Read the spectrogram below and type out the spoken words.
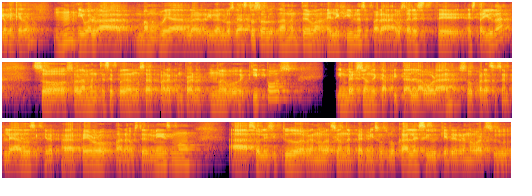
¿Lo que quedó. Igual ah, vamos, voy a hablar, igual los gastos solamente van elegibles para usar este, esta ayuda. So, solamente se pueden usar para comprar nuevos equipos inversión de capital laboral, so para sus empleados, si quiere pagar payroll para usted mismo, a solicitud de renovación de permisos locales, si quiere renovar su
